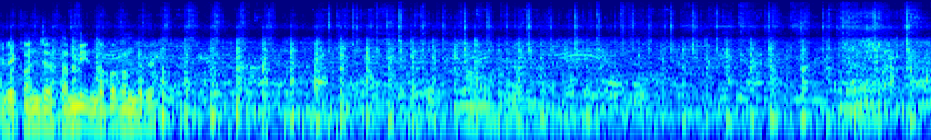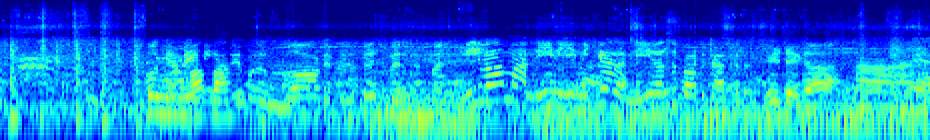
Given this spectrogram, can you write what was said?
அப்படியே கொஞ்சம் தம்பி இந்த பக்கம் வந்துரு. நீ வாமா நீ நீ நிக்காத. நீ வந்து பாட்டு ரீடேக்கா அங்கே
